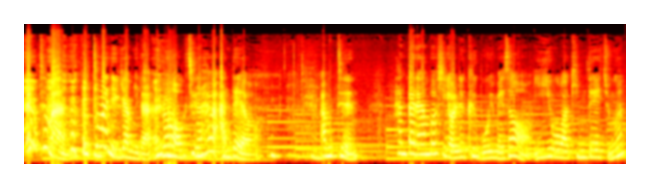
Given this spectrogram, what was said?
팩트만 팩트만 얘기합니다. 그런 억측은 하면 안 돼요. 아무튼 한 달에 한 번씩 열린 그 모임에서 이호와 김대중은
